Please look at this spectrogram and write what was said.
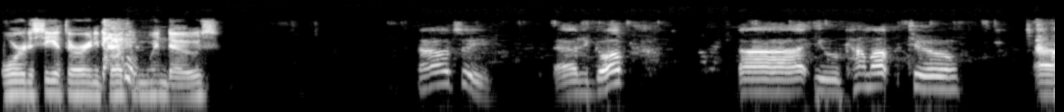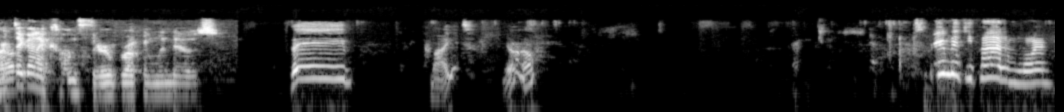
or to see if there are any broken windows. Now let's see. As you go up, uh, you come up to. Uh, Aren't they gonna come through broken windows? they might. You don't know. Scream if you find one.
